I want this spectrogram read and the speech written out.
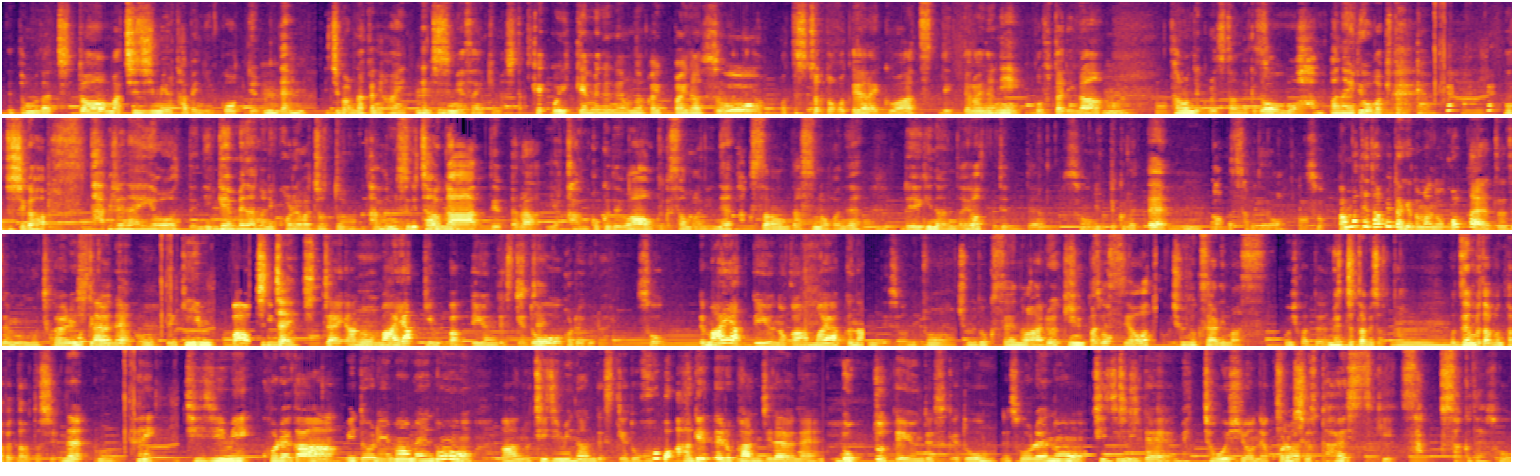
友達と、まあ、チヂミを食べに行こうって言って、うんうん。市場の中に入っうんうん。てチヂミ屋さん行きました、結構1軒目でねお腹いっぱいだったんだけそど私ちょっべて洗い行くわっつって言ってる間に、こう2人がうん。頼んでくれてたんだけど、そう。もう半端ない量が来たわけ 私が「食べれないよ」って2軒目なのにこれはちょっと頼みすぎちゃうかって言ったら「いや韓国ではお客様にねたくさん出すのがね礼儀なんだよ」って言って言ってくれてうん頑張って食べたよ。そう。頑張って食べたけど、まあ、残ったやつは全部持ち帰りしてたよね。た、うんでキンパちっちゃい。ちっちゃいあの、うん。マヤキンパって言うんですけどこれぐらい。そうでマヤっていうのが麻薬なんですよね。うん。中毒性のあるキンパですよ。中毒性あります。美味しかったよね。めっちゃ食べちゃった、全部多分食べた私、ね。うん、はい。チヂミ。これが緑豆のあのチヂミなんですけどほぼ揚げてる感じだよね。ロッツって言うんですけど、うん。でそれのチヂミでめっちゃ美味しいよね。これ私大好き。サックサクだよ。そう。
